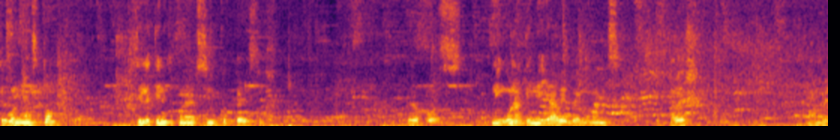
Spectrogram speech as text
Según esto, si le tiene que poner 5 pesos. Pero pues ninguna tiene llave, güey, no mames. A ver. Hombre.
